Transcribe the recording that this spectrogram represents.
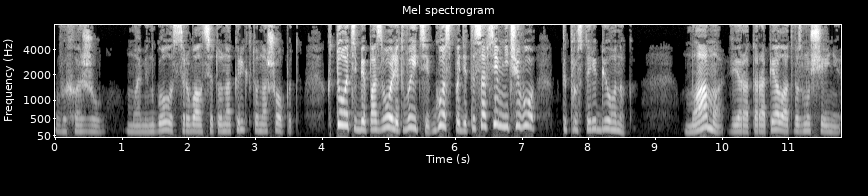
«Выхожу». Мамин голос срывался то на крик, то на шепот. «Кто тебе позволит выйти? Господи, ты совсем ничего! Ты просто ребенок!» «Мама!» — Вера торопела от возмущения.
